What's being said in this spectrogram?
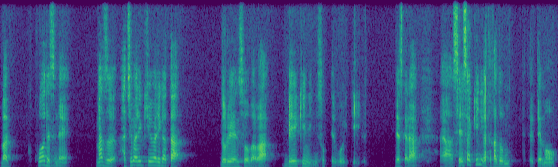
まあここはですねまず8割9割方ドル円相場は米金利に沿って動いている。ですから政策金利が高止まってても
